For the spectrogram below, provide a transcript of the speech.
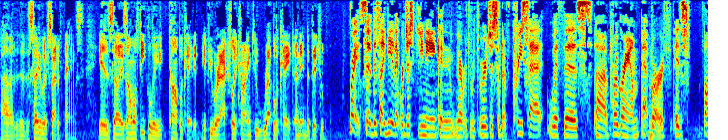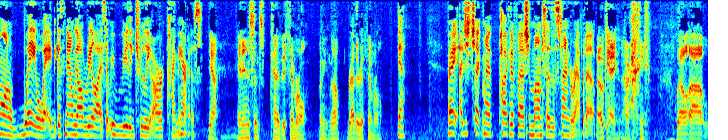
uh, the, the cellular side of things, is uh, is almost equally complicated. If you were actually trying to replicate an individual. Right. So this idea that we're just unique and we're, we're just sort of preset with this uh, program at birth is fallen way away because now we all realize that we really truly are chimeras. Yeah, and in a sense, kind of ephemeral. I mean, well, rather ephemeral. Yeah. All right. I just checked my pocket of flesh and mom says it's time to wrap it up. Okay, all right. Well, uh,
